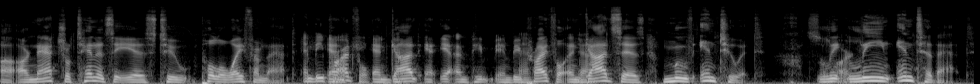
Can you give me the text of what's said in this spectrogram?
uh, our natural tendency is to pull away from that And be prideful. and, God and, yeah, and, be, and be Yeah. prideful, and Yeah. God says move into it, so Le- lean into that,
